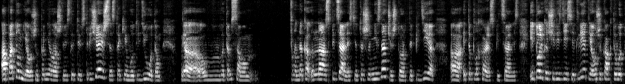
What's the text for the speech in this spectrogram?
А потом я уже поняла, что если ты встречаешься с таким вот идиотом э, в этом самом на, на специальность, это же не значит, что ортопедия а, это плохая специальность. И только через 10 лет я уже как-то вот,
